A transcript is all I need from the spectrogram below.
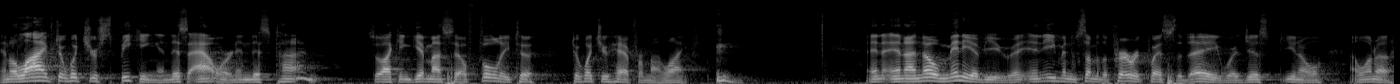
and alive to what you're speaking in this hour and in this time so I can give myself fully to, to what you have for my life. and, and I know many of you, and even some of the prayer requests today were just, you know, I want to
